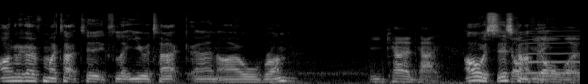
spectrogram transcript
I'm gonna go for my tactics. Let you attack, and I'll run. You can't attack. Oh, it's this kind of thing. One.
